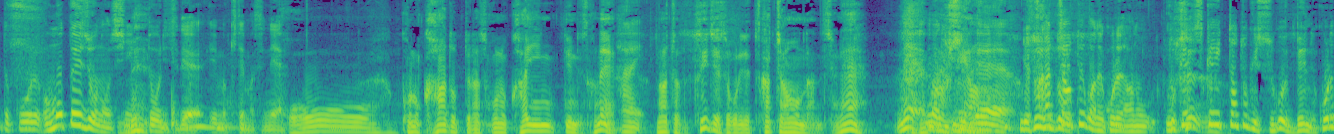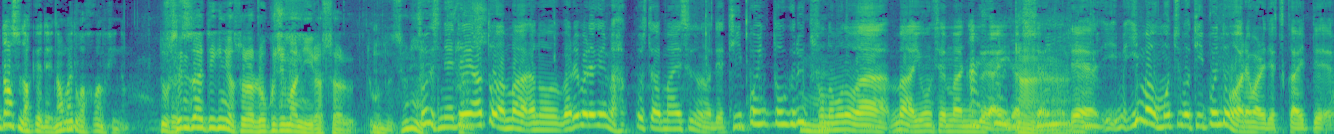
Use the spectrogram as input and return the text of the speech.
でこれ思った以上の浸透率で今来てますね。このカードってのはそこの会員っていうんですかね。はいなっちゃうとついついそこで使っちゃうもんなんですよね。ね、まあ、不思議なねいや、使っちゃうっていうかね、これ、あの、受付行った時すごい便利。これ出すだけで名前とか書かなくていいんだもん。潜在的にはそれは60万人いらっしゃるってことですよね。そうですね。で、あとは、まあ、あの、我々が今発行した枚数なので、T ポイントグループそのものは、まあ、4000万人ぐらいいらっしゃるので、今今お持ちの T ポイントも我々で使えて、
